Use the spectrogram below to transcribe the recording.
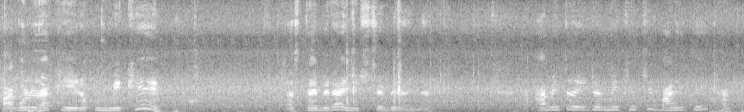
পাগলরা কি এরকম মেখে রাস্তায় বেরায় নিশ্চয় বেরায় না। আমি তো এটা মেখেছি বাড়িতেই থাকব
